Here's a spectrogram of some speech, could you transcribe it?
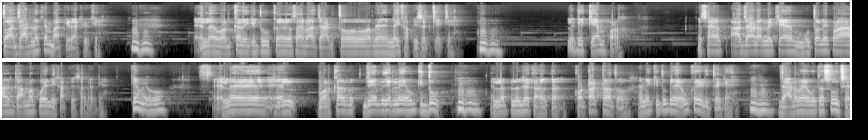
તો આ ઝાડને કેમ બાકી રાખ્યું કે? એટલે વર્કરે કીધું કે સાહેબ આ ઝાડ તો અમે નહીં કાપી શકીએ કે. એટલે કે કેમ પણ? કે સાહેબ આ ઝાડ અમે કે હું તો નહીં પણ આ ગામમાં કોઈ નહીં કાપી શકે કે. કેમ એવું? એટલે એ વર્કર જે એમને એવું કીધું એટલે પેલો જે કોન્ટ્રાક્ટર હતો એને કીધું કે એવું કઈ રીતે કે? ઝાડમાં એવું તો શું છે?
